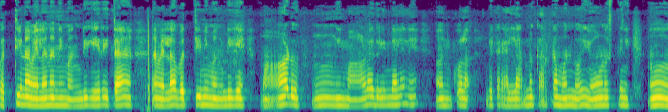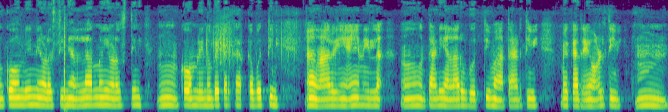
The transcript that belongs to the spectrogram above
ಬತ್ತಿ ನಾವೆಲ್ಲನ ನಿಮ್ಮ ಅಂಗಡಿಗೆ ರೀತಾ ನಾವೆಲ್ಲ ಬತ್ತಿ ನಿಮ್ಮ ಅಂಗಡಿಗೆ ಮಾಡು. ಹ್ಞೂ ನೀನು ಮಾಡೋದ್ರಿಂದಲೇ ಅನುಕೂಲ ಬೇಕಾದ್ರೆ ಎಲ್ಲರನ್ನೂ ಕರ್ಕೊಂಬಂದು ಏಣಿಸ್ತೀನಿ. ಹ್ಞೂ ಕೋಮ್ಲಿನ ಎಳಸ್ತೀನಿ ಎಲ್ಲರನ್ನೂ ಎಳಸ್ತೀನಿ. ಹ್ಞೂ ಕೋಂಬಿನೂ ಬೇಕಾದ್ರೆ ಕರ್ಕೊ ಬರ್ತೀನಿ ಎಲ್ಲರೂ ಏನಿಲ್ಲ. ಹ್ಞೂ ತಡಿ, ಎಲ್ಲರೂ ಗೊತ್ತಿ ಮಾತಾಡ್ತೀವಿ. ಬೇಕಾದ್ರೆ ಹೇಳ್ತೀವಿ. ಹ್ಞೂ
